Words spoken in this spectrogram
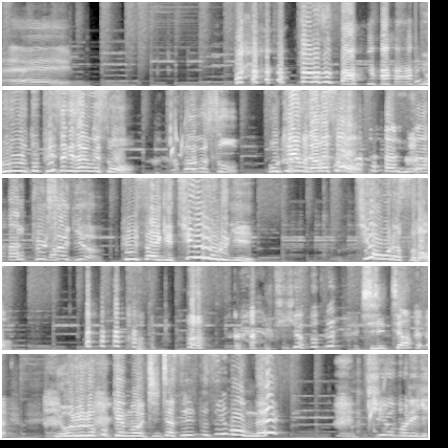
에이, 떨어졌다. 요루루 또 필살기 사용했어! 또 나갔어. 어, 게임을 나갔어! 또 필살기야. 필살기 튀어오르기 튀어버렸어 튀어버려 진짜 요루루 포켓몬 진짜 쓸, 쓸모없네? 튀어버리기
